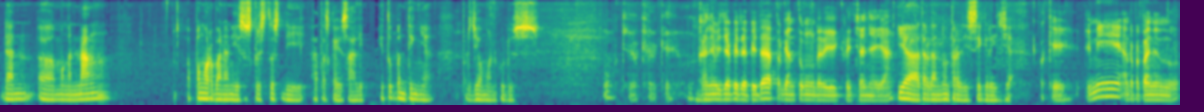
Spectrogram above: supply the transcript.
dan uh, mengenang pengorbanan Yesus Kristus di atas kayu salib. Itu pentingnya perjamuan kudus. Oke oke oke. Makanya bisa beda-beda tergantung dari gerejanya ya. Iya, tergantung tradisi gereja. Oke, ini ada pertanyaan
